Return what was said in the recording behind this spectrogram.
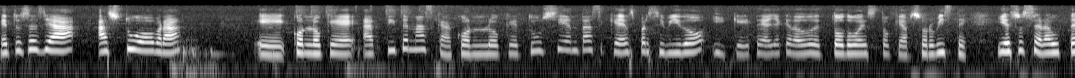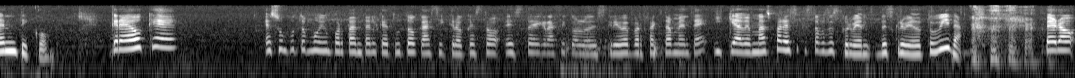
entonces ya haz tu obra eh, con lo que a ti te nazca, con lo que tú sientas que es percibido y que te haya quedado de todo esto que absorbiste. Y eso es ser auténtico. Creo que es un punto muy importante el que tú tocas y creo que esto este gráfico lo describe perfectamente y que además parece que estamos describiendo, describiendo tu vida. Pero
